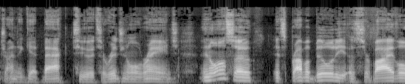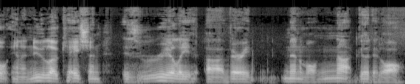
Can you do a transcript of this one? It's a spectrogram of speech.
trying to get back to its original range. And also, its probability of survival in a new location is really uh, very minimal, not good at all.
